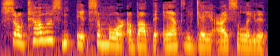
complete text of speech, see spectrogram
So tell us it, some more about the Anthony Gay Isolated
